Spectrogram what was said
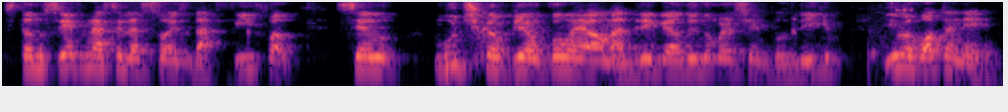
estando sempre nas seleções da FIFA, sendo multicampeão com o Real Madrid, ganhando inúmeras Champions League, e o meu voto é nele.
